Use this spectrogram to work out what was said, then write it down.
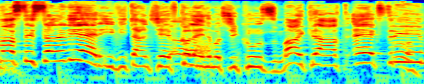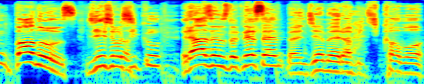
Siema, z tej strony Dealer i witajcie w kolejnym odcinku z Minecraft Extreme Bonus! W dzisiejszym odcinku razem z Doknesem będziemy robić koło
